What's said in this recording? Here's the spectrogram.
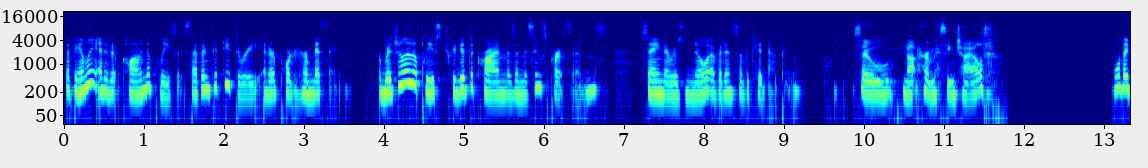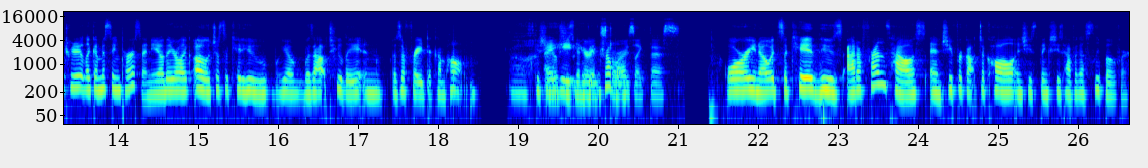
The family ended up calling the police at 7:53 and reported her missing. Originally, the police treated the crime as a missing persons, saying there was no evidence of a kidnapping. So, not her missing child. well, they treated it like a missing person. You know, they were like, oh, it's just a kid who you know was out too late and was afraid to come home because she know I she's going to get in trouble. Stories like this. Or you know, it's a kid who's at a friend's house and she forgot to call and she thinks she's having a sleepover.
